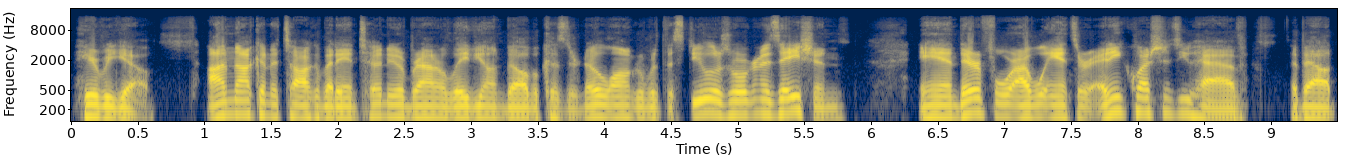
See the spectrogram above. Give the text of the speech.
Here we go. I'm not going to talk about Antonio Brown or Le'Veon Bell because they're no longer with the Steelers organization. And therefore, I will answer any questions you have about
